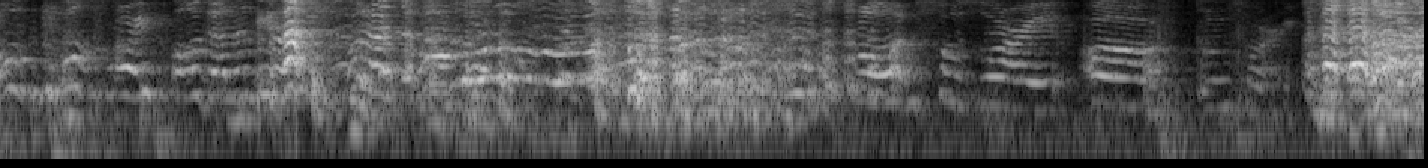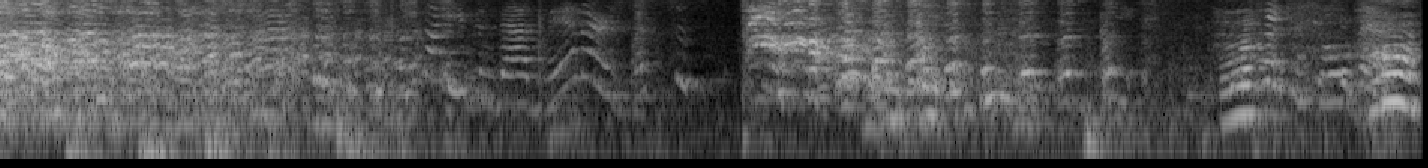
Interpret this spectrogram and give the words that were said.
Oh, oh, sorry. Oh, God, this hurts. Oh, God. Oh, oh, I'm so sorry. Oh, I'm sorry. that's not even bad manners. That's just I can't control that.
